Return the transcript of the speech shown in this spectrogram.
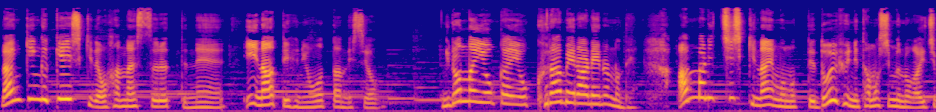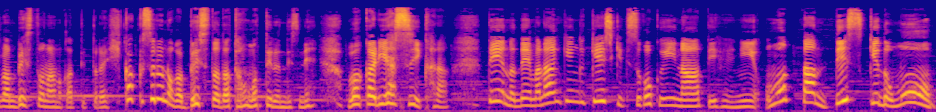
ランキング形式でお話しするってね、いいなっていう風に思ったんですよ。いろんな妖怪を比べられるので、あんまり知識ないものってどういう風に楽しむのが一番ベストなのかって言ったら、比較するのがベストだと思ってるんですね。わかりやすいから。っていうので、まあ、ランキング形式ってすごくいいなっていう風に思ったんですけども、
